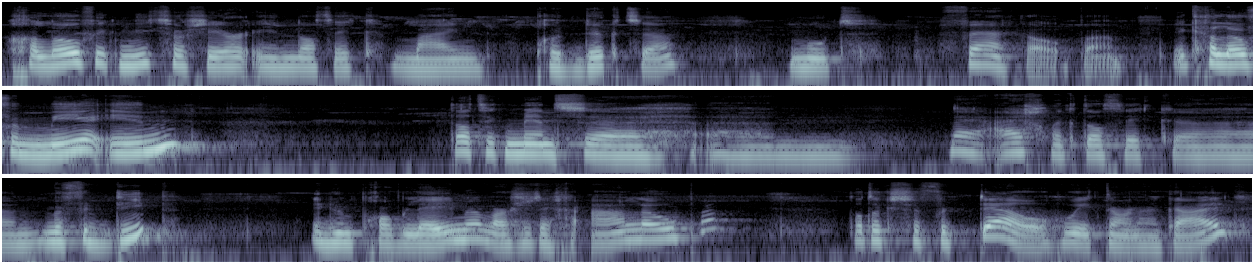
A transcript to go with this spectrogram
geloof ik niet zozeer in dat ik mijn producten moet verkopen. Ik geloof er meer in dat ik mensen, um, nou ja, eigenlijk dat ik uh, me verdiep in hun problemen waar ze tegenaan lopen. Dat ik ze vertel hoe ik daarnaar kijk.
